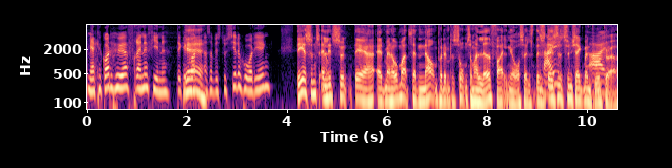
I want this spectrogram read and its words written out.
men jeg kan godt høre frænde fjende. Det kan Ja. godt, altså, hvis du siger det hurtigt, ikke? Det, jeg synes er lidt synd, det er, at man har åbenbart sat navn på den person, som har lavet fejlen i oversættelsen. Det, Nej. det, synes jeg ikke, man burde Ej. gøre.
